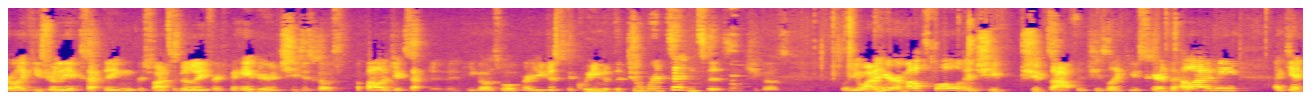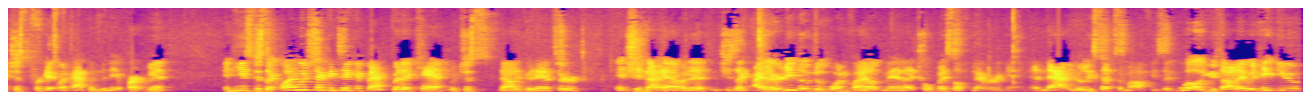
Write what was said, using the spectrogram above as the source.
or like he's really accepting responsibility for his behavior. And she just goes, apology accepted. And he goes, well, are you just the queen of the two-word sentences? And she goes, what do you want to hear? A mouthful? And she shoots off. And she's like, you scared the hell out of me. I can't just forget what happened in the apartment. And he's just like, well, I wish I could take it back, but I can't, which is not a good answer. And she's not having it. And she's like, I already lived with one violent man. I told myself never again. And that really sets him off. He's like, well, you thought I would hit you.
